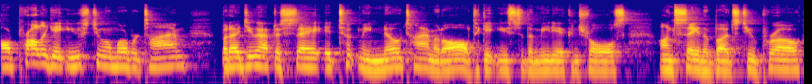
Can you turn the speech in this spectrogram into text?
I'll probably get used to them over time, but I do have to say it took me no time at all to get used to the media controls on say the Buds 2 Pro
